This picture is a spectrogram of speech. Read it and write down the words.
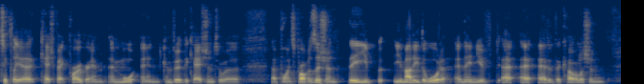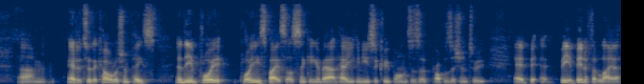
particularly a cashback program and more and convert the cash into a, a points proposition, there you, you muddied the water, and then you've a, a, added the coalition, um, added to the coalition piece. In the employee employee space, I was thinking about how you can use the coupons as a proposition to add, be a benefit layer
